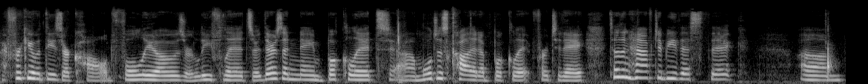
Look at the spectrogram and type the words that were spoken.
I forget what these are called, folios or leaflets, or there's a name, booklet. Um, we'll just call it a booklet for today. It doesn't have to be this thick, um,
